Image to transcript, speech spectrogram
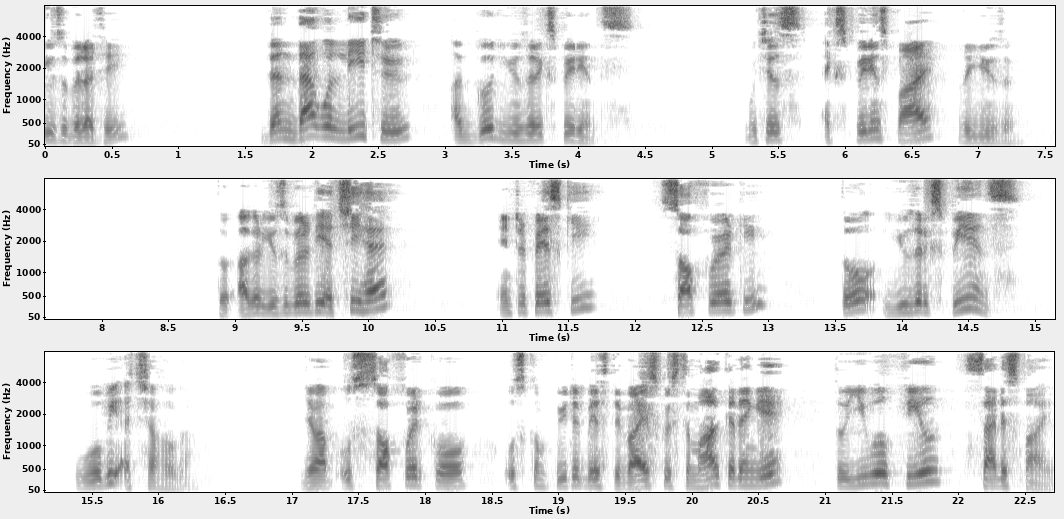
usability lead a good user experience which is experience by the user تو اگر یوزبلٹی اچھی ہے انٹرفیس کی سافٹ ویئر کی تو یوزر ایکسپیرئنس وہ بھی اچھا ہوگا جب آپ اس سافٹ ویئر کو اس کمپیوٹر بیس ڈیوائس کو استعمال کریں گے تو you will feel satisfied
